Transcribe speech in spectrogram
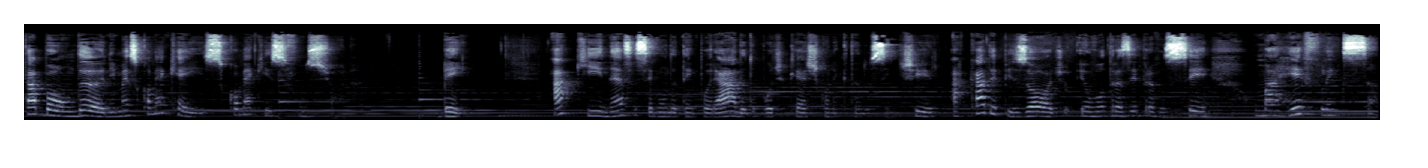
Tá bom, Dani, mas como é que é isso? Como é que isso funciona? Bem, aqui nessa segunda temporada do podcast Conectando o Sentir, a cada episódio eu vou trazer para você uma reflexão.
